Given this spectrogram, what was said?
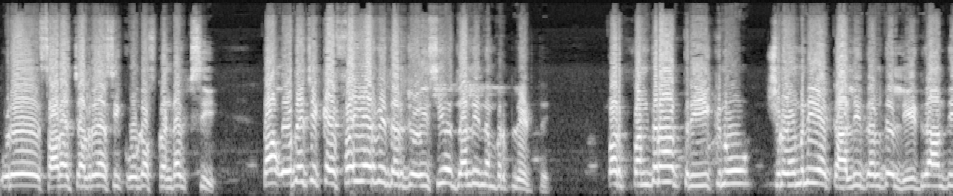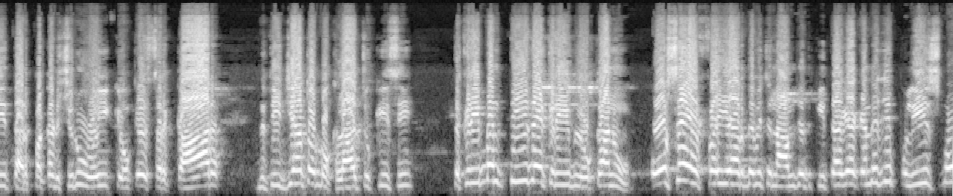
ਉਰੇ ਸਾਰਾ ਚੱਲ ਰਿਹਾ ਸੀ ਕੋਡ ਆਫ ਕੰਡਕਟ ਸੀ। ਤਾਂ ਉਹਦੇ 'ਚ ਇੱਕ ਐਫ ਆਈ ਆਰ ਵੀ ਦਰਜ ਹੋਈ ਸੀ, ਉਹ ਜਾਲੀ ਨੰਬਰ ਪਲੇਟ ਤੇ। ਪਰ 15 ਤਰੀਕ ਨੂੰ ਸ਼੍ਰੋਮਣੀ ਅਕਾਲੀ ਦਲ ਦੇ ਲੀਡਰਾਂ ਦੀ ਧਰਪਕੜ ਸ਼ੁਰੂ ਹੋਈ ਕਿਉਂਕਿ ਸਰਕਾਰ ਨਤੀਜਿਆਂ ਤੋਂ ਬੁਖਲਾ ਚੁੱਕੀ ਸੀ। ਤਕਰੀਬਨ 30 ਦੇ ਕਰੀਬ ਲੋਕਾਂ ਨੂੰ ਉਸੇ ਐਫ ਆਈ ਆਰ ਦੇ ਵਿੱਚ ਨਾਮਜ਼ਦ ਕੀਤਾ ਗਿਆ। ਕਹਿੰਦੇ ਜੀ ਪੁਲਿਸ ਨੂੰ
